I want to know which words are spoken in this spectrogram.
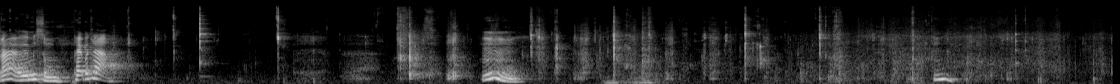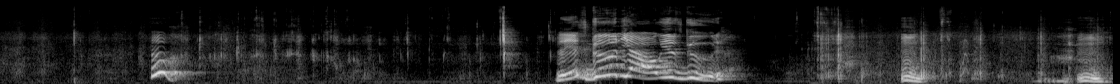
All right, give me some paper towel. Mmm. Mmm. It's good, y'all. It's good. Mmm. Mmm.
